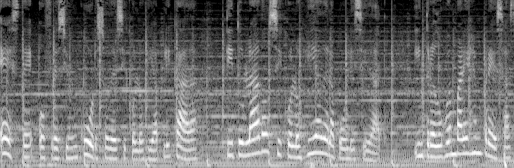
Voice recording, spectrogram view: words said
Este ofreció un curso de psicología aplicada titulado Psicología de la Publicidad. Introdujo en varias empresas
